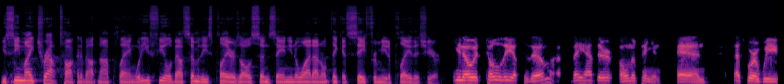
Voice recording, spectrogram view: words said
You see Mike Trout talking about not playing. What do you feel about some of these players all of a sudden saying, you know what, I don't think it's safe for me to play this year? You know, it's totally up to them. They have their own opinions, and that's where we've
